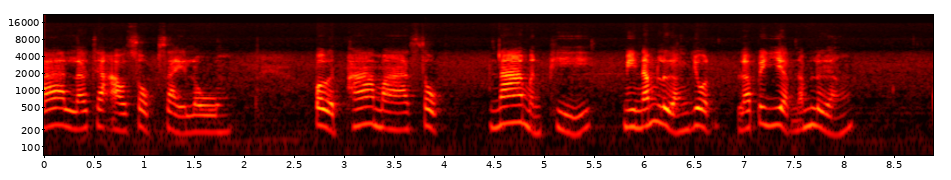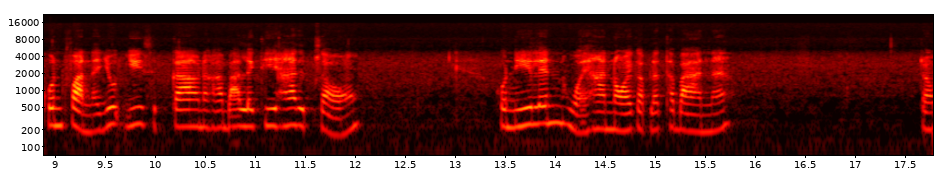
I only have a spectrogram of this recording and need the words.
บ้านแล้วจะเอาศพใส่โลง เปิดผ้ามาศพหน้าเหมือนผี มีน้ำเหลืองหยดแล้วไปเหยียบน้ำเหลือง คนฝันอายุยี่สิบเก้านะคะ บ้านเลขที่ห้าสิบสองคนนี้เล่นหวยฮานอยกับรัฐบาลนะ ต่อ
